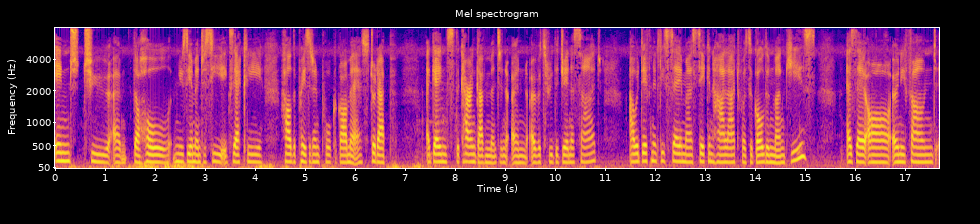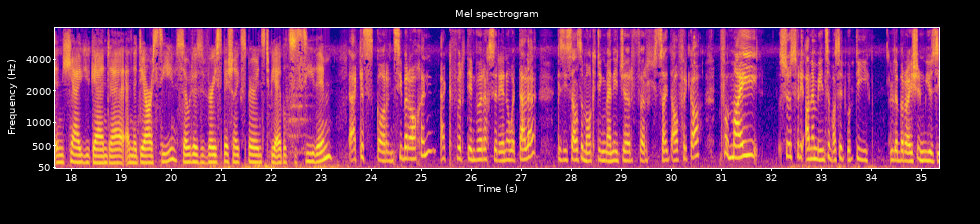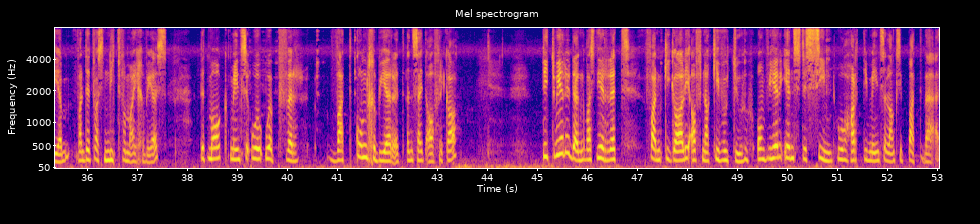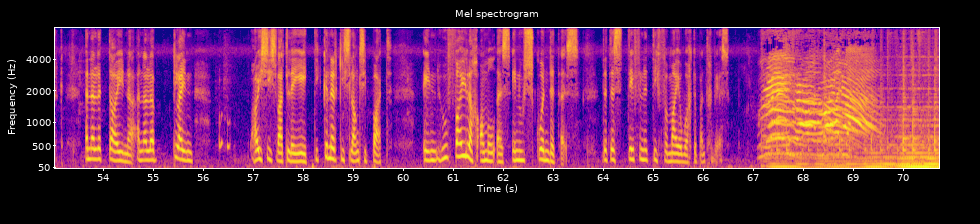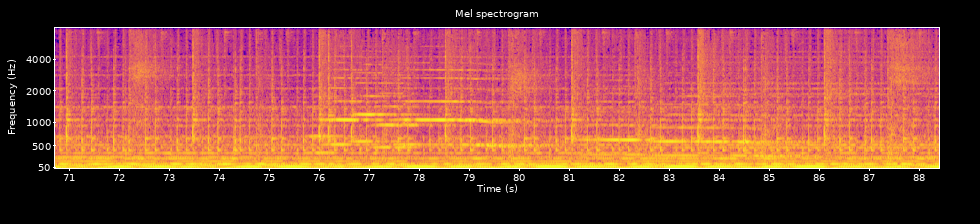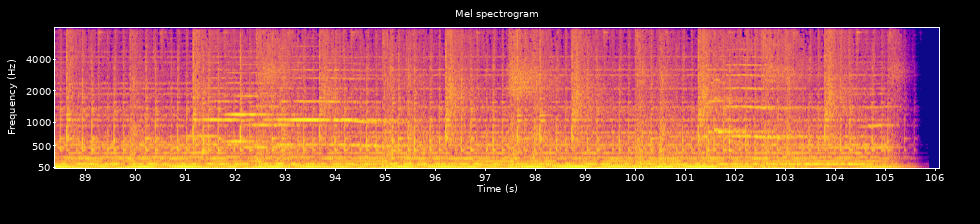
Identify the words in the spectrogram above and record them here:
end to um, the whole museum and to see exactly how the President Paul Kagame stood up against the current government and, and overthrew the genocide. I would definitely say my second highlight was the golden monkeys, as they are only found in here, Uganda, and the DRC. So it was a very special experience to be able to see them. Ek is Karen Sieberhagen. Ek verteenwoordig Serena Hotelle. Ek is die sales marketing manager vir Suid-Afrika. Vir my, soos vir die ander mense, was dit ook die Liberation Museum, want dit was nuut vir my gewees. Dit maak mense oë oop vir wat kon gebeur het in Suid-Afrika. Die tweede ding was die rit van Kigali af na Kivu toe om weer eens te sien hoe hard die mense langs die pad werk in hulle tuine, in hulle klein huisies wat hulle het, die kindertjies langs die pad en hoe veilig almal is en hoe skoon dit is. Dit is definitief vir my 'n hoogtepunt gewees. Hooray, Rwanda!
